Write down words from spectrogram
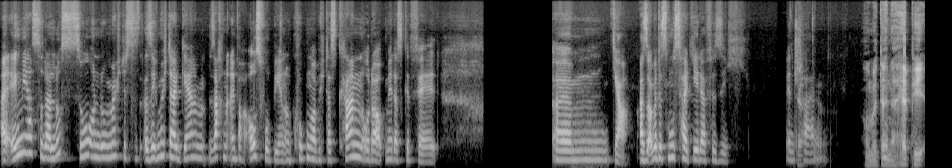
äh, irgendwie hast du da Lust zu und du möchtest, also ich möchte halt gerne Sachen einfach ausprobieren und gucken, ob ich das kann oder ob mir das gefällt. Ähm, ja, also aber das muss halt jeder für sich entscheiden. Ja. Und mit deiner Happy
